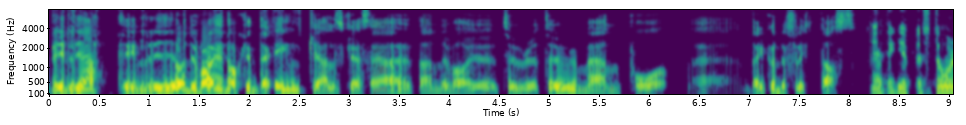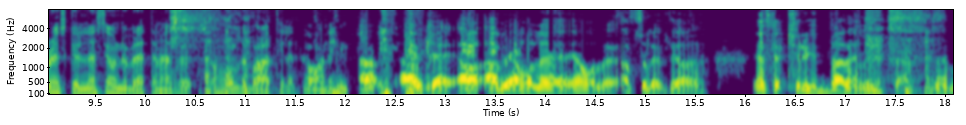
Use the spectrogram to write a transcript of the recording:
biljett till Rio. Det var ju dock inte enkel ska jag säga. Utan det var ju tur och retur. Men på, den kunde flyttas. Jag tycker för storyns skull, nästa gång du berättar den här så, så håll det bara till en enkel. Ja, Okej, ja, ja, jag håller, jag håller absolut. Jag, jag ska krydda den lite. Men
